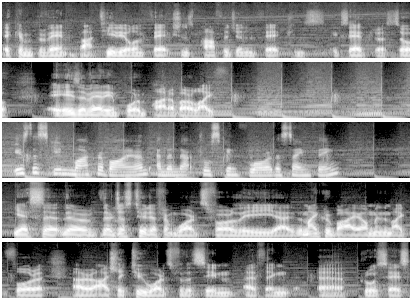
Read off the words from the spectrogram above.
It can prevent bacterial infections, pathogen infections, etc. So it is a very important part of our life. Is the skin microbiome and the natural skin flora the same thing? Yes, uh, they're, they're just two different words for the, uh, the microbiome and the microflora are actually two words for the same uh, thing, uh, process.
